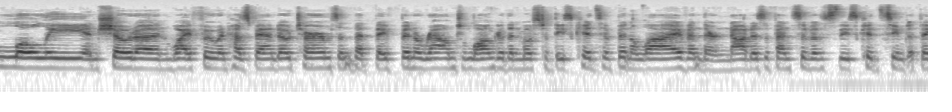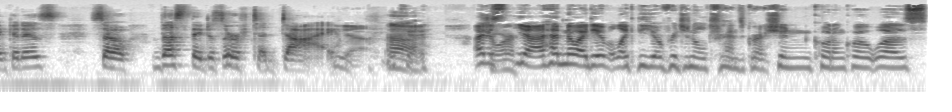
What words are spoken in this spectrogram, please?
loli and shota and waifu and husbando terms, and that they've been around longer than most of these kids have been alive, and they're not as offensive as these kids seem to think it is. So, thus, they deserve to die. Yeah. Ah, Okay. I just sure. yeah, I had no idea what like the original transgression, quote unquote, was.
